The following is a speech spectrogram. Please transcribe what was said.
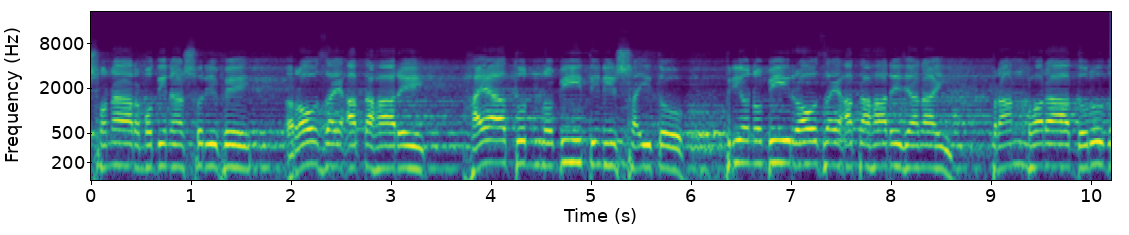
সোনার মদিনা শরীফে রওজায় আতাহারে হায়াতুন নবী তিনি সাইত প্রিয় নবী রওজায় আতাহারে জানাই, প্রাণ ভরা দরুদ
